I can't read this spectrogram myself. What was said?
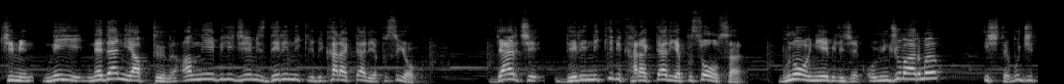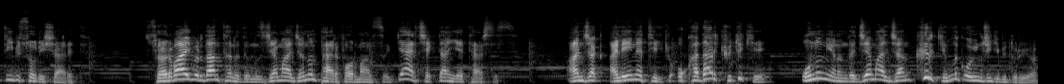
Kimin, neyi, neden yaptığını anlayabileceğimiz derinlikli bir karakter yapısı yok. Gerçi derinlikli bir karakter yapısı olsa bunu oynayabilecek oyuncu var mı? İşte bu ciddi bir soru işareti. Survivor'dan tanıdığımız Cemalcan'ın performansı gerçekten yetersiz. Ancak Aleyna Tilki o kadar kötü ki onun yanında Cemalcan 40 yıllık oyuncu gibi duruyor.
